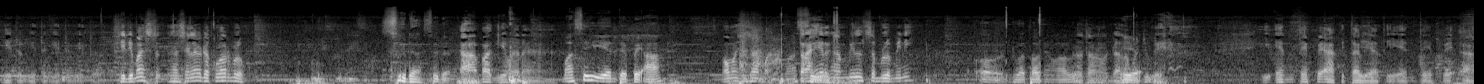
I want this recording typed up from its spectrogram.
Gitu gitu gitu gitu. Si Dimas hasilnya udah keluar belum? Sudah, sudah. Apa gimana? Masih INTPA. Oh masih sama. Masih. Terakhir ngambil sebelum ini Oh, dua tahun yang lalu. Udah tahun udah lama Iya. juga ya. INTPA kita lihat INTPA.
